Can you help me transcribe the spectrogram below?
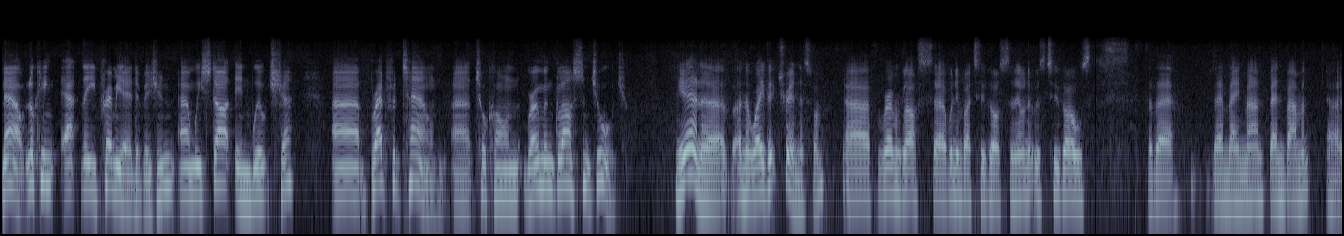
Now, looking at the Premier Division, and we start in Wiltshire. Uh, Bradford Town uh, took on Roman Glass St George. Yeah, and a, an away victory in this one. Uh, Roman Glass uh, winning by two goals to nil, and it was two goals for their their main man Ben Bammont, uh,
